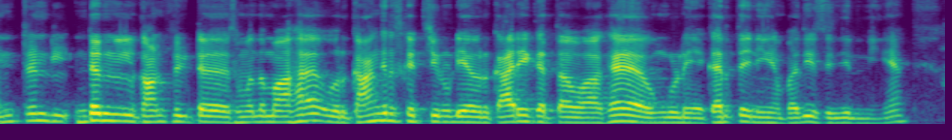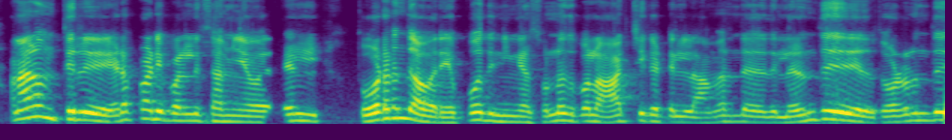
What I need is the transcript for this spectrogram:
இன்டர்னல் இன்டர்னல் கான்ஃபிளிக்ட் சம்பந்தமாக ஒரு காங்கிரஸ் கட்சியினுடைய ஒரு காரியகர்த்தாவாக உங்களுடைய கருத்தை நீங்க பதிவு செஞ்சிருந்தீங்க. ஆனாலும் திரு எடப்பாடி பழனிசாமி அவர்கள் தொடர்ந்து அவர் எப்போது நீங்க சொன்னது போல ஆட்சி கட்டில் அமர்ந்ததிலிருந்து தொடர்ந்து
